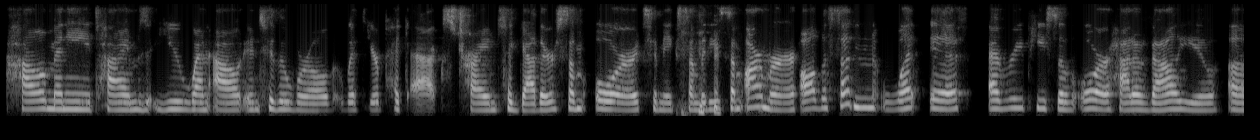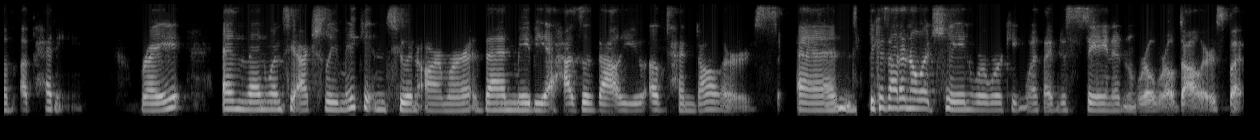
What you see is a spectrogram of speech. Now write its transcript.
how many times you went out into the world with your pickaxe trying to gather some ore to make somebody some armor all of a sudden what if every piece of ore had a value of a penny, right? And then once you actually make it into an armor, then maybe it has a value of $10. And because I don't know what chain we're working with, I'm just saying it in real world dollars. But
